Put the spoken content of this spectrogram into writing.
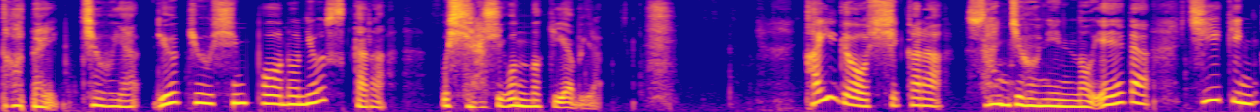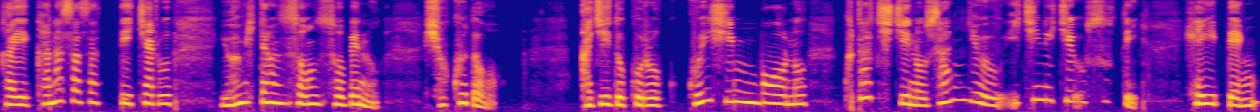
東大中夜琉球新報のニュースから、うしらしうんのきやびら。開業しから30人の枝、地域会金ささっていちゃる、読谷村そべの食堂、味どころ食いしん坊のくた父の31日薄て、閉店、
